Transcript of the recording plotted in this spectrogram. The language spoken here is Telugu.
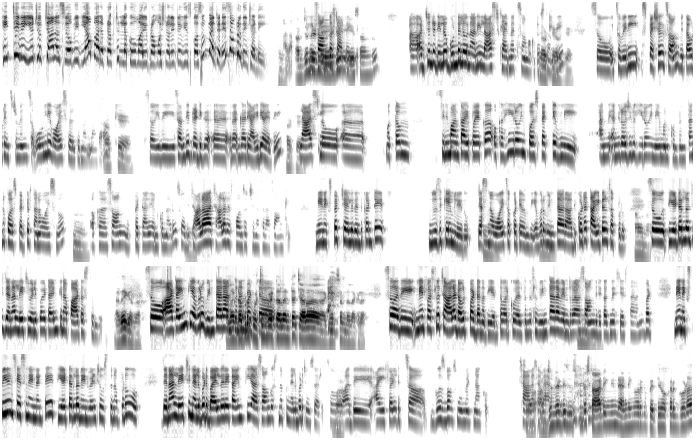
హిట్ టీవీ యూట్యూబ్ ఛానల్స్లో మీ వ్యాపార ప్రకటనలకు మరియు ప్రమోషనల్ ఇంటర్వ్యూస్ కోసం వెంటనే సంప్రదించండి. అర్జున్ ఈ రెడ్డి song తో అయింది. సాంగ్ ఆ, అర్జున్ రెడ్డిలో గుండెలోన అని లాస్ట్ క్లైమాక్స్ సాంగ్ ఒకటి ఓకే వస్తుంది. Okay so it's a very special song without instruments only voice వెళ్తుంది అనమాట ఓకే సో ఇది సందీప్ రెడ్డి గా- ఆ, గారి ఐడియా ఇది. ఓకే లాస్ట్లో ఆ, మొత్తం సినిమా అంతా అయిపోయాక ఒక హీరోయిన్ పర్స్పెక్టివ్ని అన్ని అన్ని రోజులు హీరోయిన్ ఏమనుకుంటుంది? తన పర్స్పెక్టివ్ తన వాయిస్లో ఒక సాంగ్ పెట్టాలి అనుకున్నారు. సో అది. చాలా చాలా రెస్పాన్స్ వచ్చింది అసలు ఆ సాంగ్కి. నేను ఎక్స్పెక్ట్ చేయలేదు. ఎందుకంటే మ్యూజిక్ ఏం లేదు. జస్ట్ నా. వాయిస్ ఒక్కటే ఉంది. ఎవరు. వింటారా? అది కూడా టైటిల్స్ అప్పుడు. సో థియేటర్ లోంచి జనాలు లేచి వెళ్ళిపోయే time కి నా పాట వస్తుంది. అదే కదా. సో ఆ time కి ఎవరు వింటారా అనుకున్నాను బట్ పెట్టాలంటే చాలా అక్కడ. సో అది నేను ఫస్ట్లో చాలా డౌట్ పడ్డాను అది ఎంత వరకు వెళ్తుంది అసలు వింటారా వినరా. సాంగ్ రికగ్నైజ్ చేస్తారని బట్ నేను ఎక్స్పీరియన్స్ చేసింది ఏంటంటే థియేటర్లో నేను వెళ్ళి చూస్తున్నప్పుడు జనాలు లేచి నిలబడి బయలుదేరే time కి ఆ సాంగ్ వస్తున్నప్పుడు నిలబడి చూసారు సో. అది I felt it's goose bumps moment నాకు. చాలా చాలా చూసుకుంటే స్టార్టింగ్ నుండి ఎండింగ్ వరకు ప్రతి ఒక్కరికి కూడా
